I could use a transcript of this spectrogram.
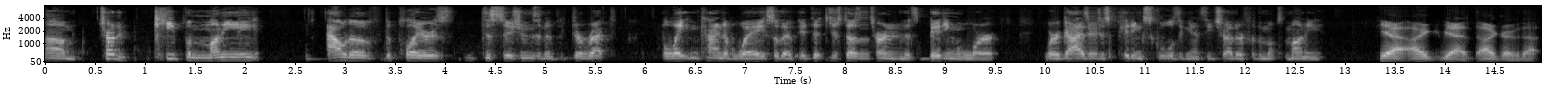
um, try to keep the money out of the players' decisions in a direct, blatant kind of way, so that it just doesn't turn into this bidding war where guys are just pitting schools against each other for the most money. Yeah, I yeah, I agree with that.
